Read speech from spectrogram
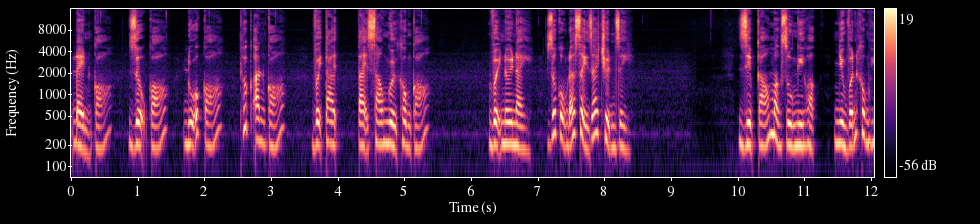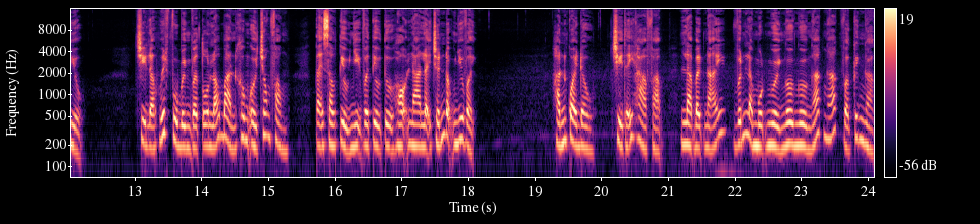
Đèn có, rượu có, đũa có, thức ăn có. Vậy tại tại sao người không có? Vậy nơi này rốt cuộc đã xảy ra chuyện gì? Diệp cáo mặc dù nghi hoặc nhưng vẫn không hiểu. Chỉ là huyết phù bình và tôn lão bàn không ở trong phòng, tại sao tiểu nhị và tiểu tử họ la lại chấn động như vậy? Hắn quay đầu chỉ thấy hà phạm là bạch nãi vẫn là một người ngơ ngơ ngác ngác và kinh ngạc.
